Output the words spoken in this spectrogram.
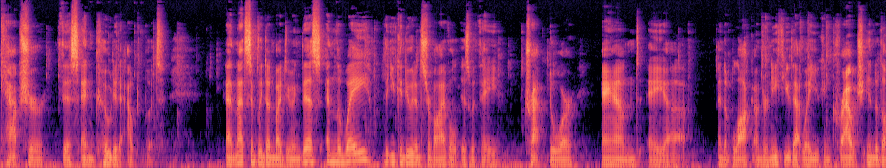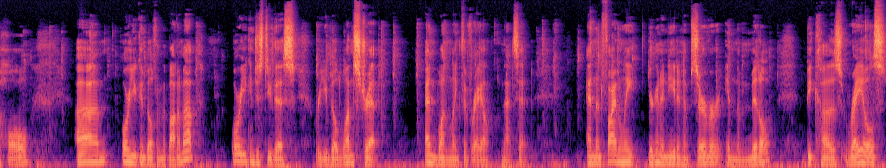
capture this encoded output. And that's simply done by doing this. And the way that you can do it in survival is with a trapdoor and a uh, and a block underneath you. That way you can crouch into the hole, um, or you can build from the bottom up, or you can just do this where you build one strip and one length of rail, and that's it. And then finally, you're going to need an observer in the middle because rails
